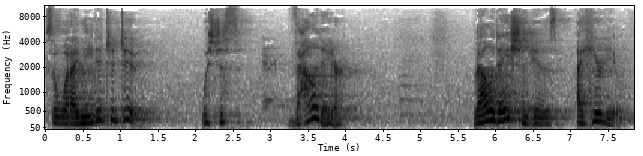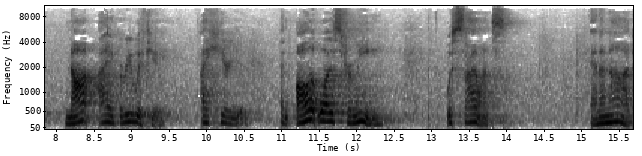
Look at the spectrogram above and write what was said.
So, what I needed to do was just validate her. Validation is, I hear you. Not, I agree with you. I hear you. And all it was for me was silence and a nod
